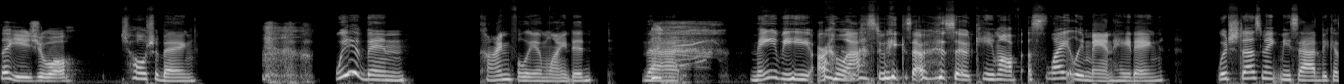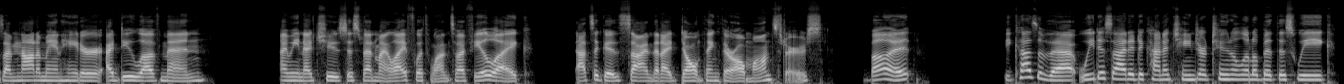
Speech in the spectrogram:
The usual. Whole shebang. we have been kindly enlightened that maybe our last week's episode came off a slightly man hating, which does make me sad because I'm not a man hater. I do love men. I mean, I choose to spend my life with one, so I feel like that's a good sign that I don't think they're all monsters. But because of that, we decided to kind of change our tune a little bit this week,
